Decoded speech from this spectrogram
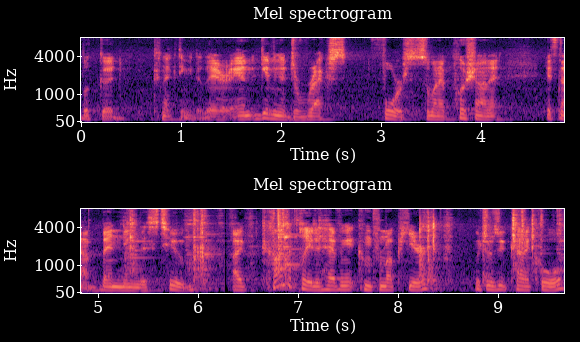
look good connecting it to there, and giving a direct force, so when I push on it, it's not bending this tube. I contemplated having it come from up here, which was kind of cool,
